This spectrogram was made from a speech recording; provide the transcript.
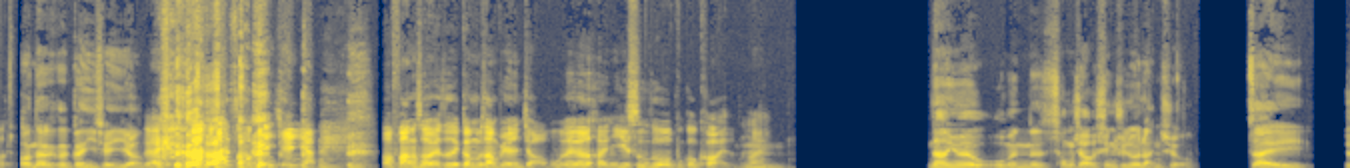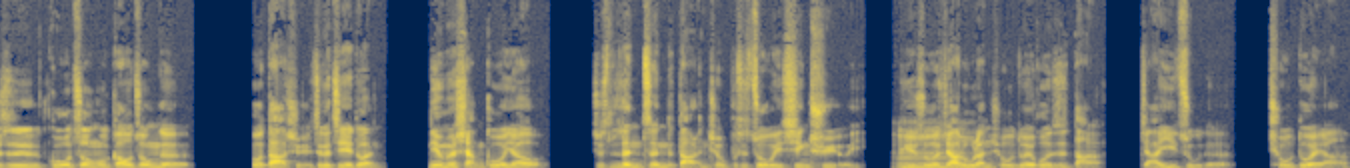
哦，那个跟跟以前一样。对，怎么跟以前一样？然后防守也是跟不上别人脚步，那个横移速度都不够快嗯，那因为我们的从小兴趣都是篮球，在就是国中或高中的或大学这个阶段，你有没有想过要就是认真的打篮球，不是作为兴趣而已？比如说加入嗯篮球队，或者是打甲乙组的球队啊？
